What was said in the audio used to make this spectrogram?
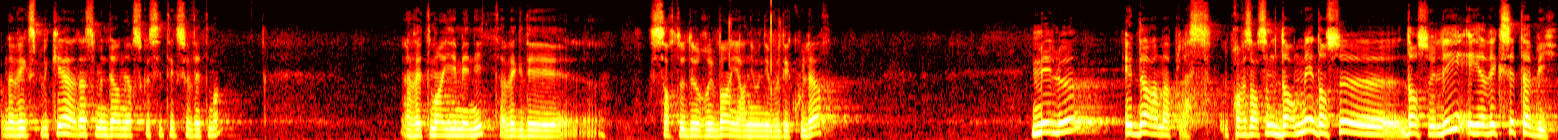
On avait expliqué la semaine dernière ce que c'était que ce vêtement. Un vêtement yéménite avec des euh, sortes de rubans garnis au niveau des couleurs. Mets-le et dors à ma place. Le professeur Sam dormait dans ce, dans ce lit et avec cet habit.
